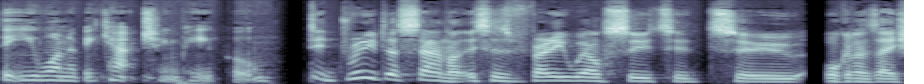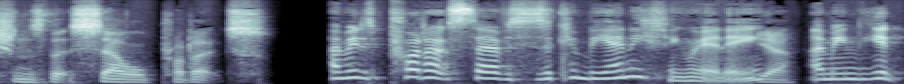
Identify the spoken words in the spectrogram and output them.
that you want to be capturing people. it really does sound like this is very well suited to organizations that sell products. I mean, it's product services. It can be anything, really. Yeah. I mean, you,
